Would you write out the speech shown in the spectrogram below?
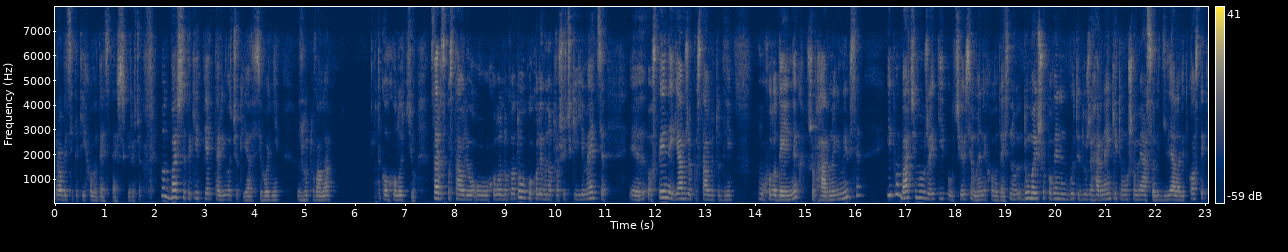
робиться такий холодець теж шкірочок. Ну, От бачите, таких 5 тарілочок я сьогодні зготувала такого холодцю. Зараз поставлю у холодну кладовку, коли воно трошечки їметься, е, остине, я вже поставлю туди у холодильник, щоб гарно їмився. І побачимо вже, який получився в мене холодець. Ну, Думаю, що повинен бути дуже гарненький, тому що м'ясо відділяла від кости.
